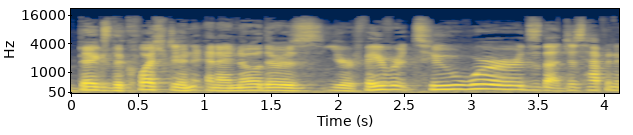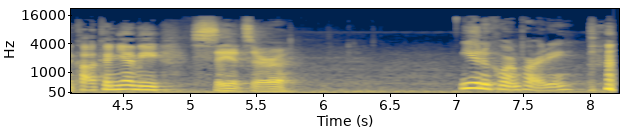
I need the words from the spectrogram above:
begs the question, and I know there's your favorite two words that just happened to Kotkaniemi. Say it, Sarah. Unicorn Party.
